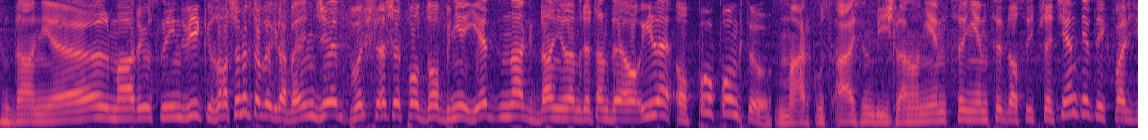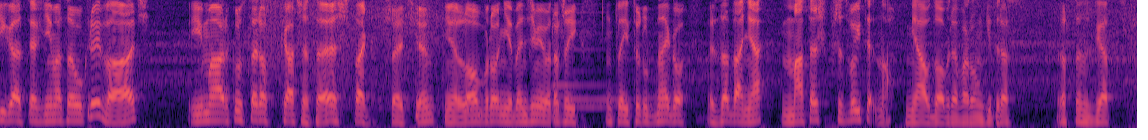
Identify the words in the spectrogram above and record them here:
Daniel, Mariusz Lindwik. Zobaczymy kto wygra. Będzie, myślę, że podobnie, jednak Daniel Andretande o ile? O pół punktu. Markus Eisenbichler, no Niemcy, Niemcy dosyć przeciętnie w tych kwalifikacjach, nie ma co ukrywać. I Markus teraz skacze też, tak przeciętnie. Lowro nie będzie miał raczej tutaj trudnego zadania. Ma też przyzwoite, no, miał dobre warunki. Teraz, teraz ten wiatr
